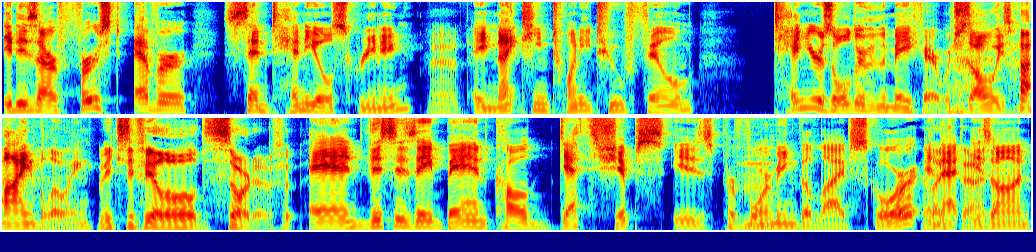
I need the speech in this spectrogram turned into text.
it is our first ever centennial screening, Man. a 1922 film, 10 years older than the Mayfair, which is always mind blowing. Makes you feel old, sort of. And this is a band called Death Ships is performing the live score, and Mm. like that is on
